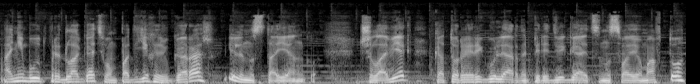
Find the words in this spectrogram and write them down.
Они будут предлагать вам подъехать в гараж или на стоянку. Человек, который регулярно передвигается на своем авто,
